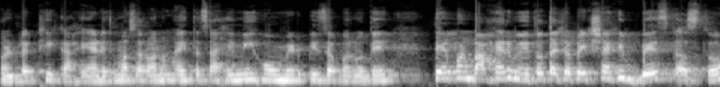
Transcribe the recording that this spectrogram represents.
म्हटलं ठीक आहे. आणि तुम्हाला सर्वांना माहीतच आहे मी होममेड पिझ्झा बनवते. ते पण बाहेर मिळतो त्याच्यापेक्षाही बेस्ट असतो.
